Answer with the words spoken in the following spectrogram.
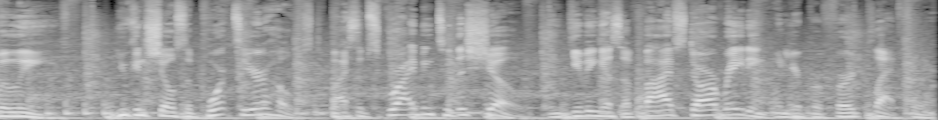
Bleav. You can show support to your host by subscribing to the show and giving us a five star rating on your preferred platform.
